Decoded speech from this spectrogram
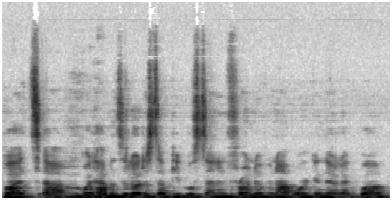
but um, what happens a lot is that people stand in front of an artwork and they're like well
